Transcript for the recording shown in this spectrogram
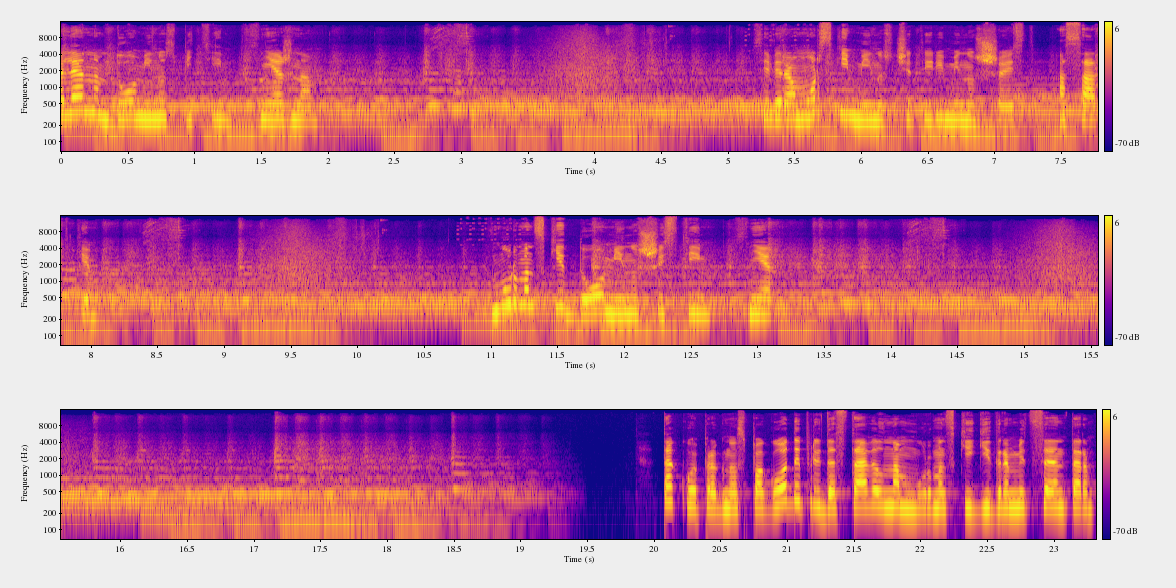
В Заполярном до минус 5, снежно. Североморский минус 4, минус 6, осадки. В Мурманске до минус 6, снег. Такой прогноз погоды предоставил нам Мурманский гидромедцентр.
